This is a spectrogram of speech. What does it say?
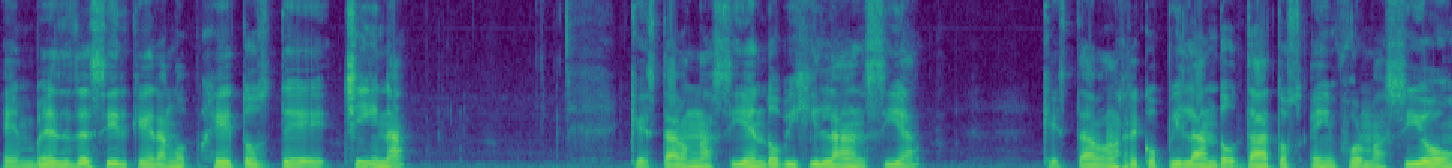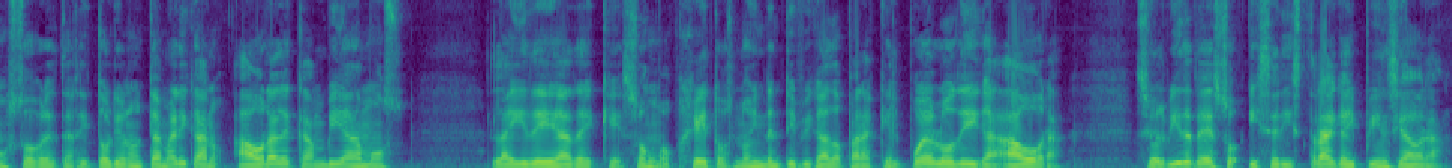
En vez de decir que eran objetos de China, que estaban haciendo vigilancia, que estaban recopilando datos e información sobre el territorio norteamericano, ahora le cambiamos la idea de que son objetos no identificados para que el pueblo diga ahora, se olvide de eso y se distraiga y piense ahora,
